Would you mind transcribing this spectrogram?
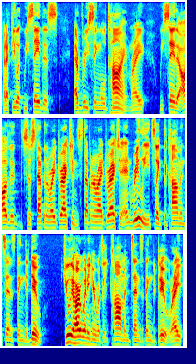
but I feel like we say this every single time, right? We say that, oh, it's a step in the right direction, step in the right direction. And really, it's like the common sense thing to do. Julia Hart winning here was a common sense thing to do, right?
